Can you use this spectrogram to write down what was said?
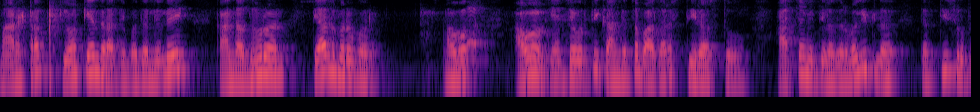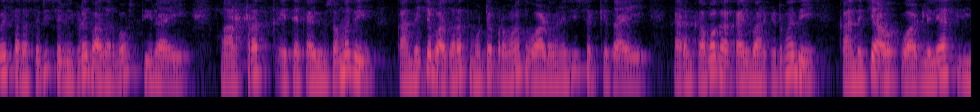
महाराष्ट्रात किंवा केंद्रात बदललेले कांदा धोरण त्याचबरोबर आवक आवक यांच्यावरती कांद्याचा बाजार स्थिर असतो. आजच्या मितीला जर बघितलं तर तीस रुपये सरासरी सगळीकडे बाजारभाव स्थिर आहे. महाराष्ट्रात येत्या काही दिवसामध्ये कांद्याच्या बाजारात मोठ्या प्रमाणात वाढ होण्याची शक्यता आहे. कारण का बघा काही मार्केटमध्ये कांद्याची आवक वाढलेली असली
